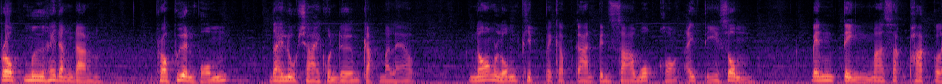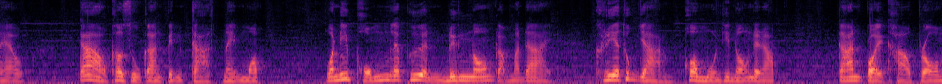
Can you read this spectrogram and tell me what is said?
ปรบมือให้ดัง ๆ เพราะเพื่อนผมได้ลูกชายคนเดิมกลับมาแล้ว น้องหลงผิดไปกับการเป็นสาวกของไอ้ตีส้ม เป็นติ่งมาสักพักแล้ว ก้าวเข้าสู่การเป็นกาดในม็อบ วันนี้ผมและเพื่อนดึงน้องกลับมาได้ เคลียร์ทุกอย่างข้อมูลที่น้องได้รับ การปล่อยข่าวปลอม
